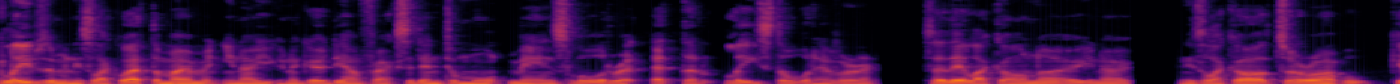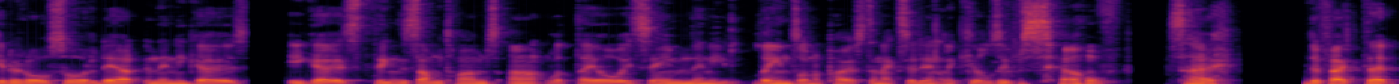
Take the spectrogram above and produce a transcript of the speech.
believes him and he's like, well, at the moment, you know, you're going to go down for accidental manslaughter at, at the least or whatever. So they're like, oh no, you know. And he's like, oh, it's all right. We'll get it all sorted out. And then he goes, he goes, things sometimes aren't what they always seem. And then he leans on a post and accidentally kills himself. So the fact that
